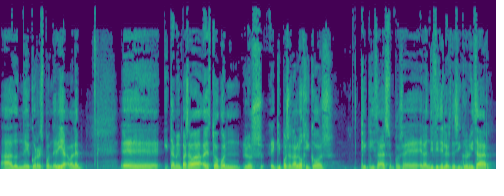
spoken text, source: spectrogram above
a donde correspondería vale y también pasaba esto con los equipos analógicos que quizás pues eh, eran difíciles de sincronizar.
